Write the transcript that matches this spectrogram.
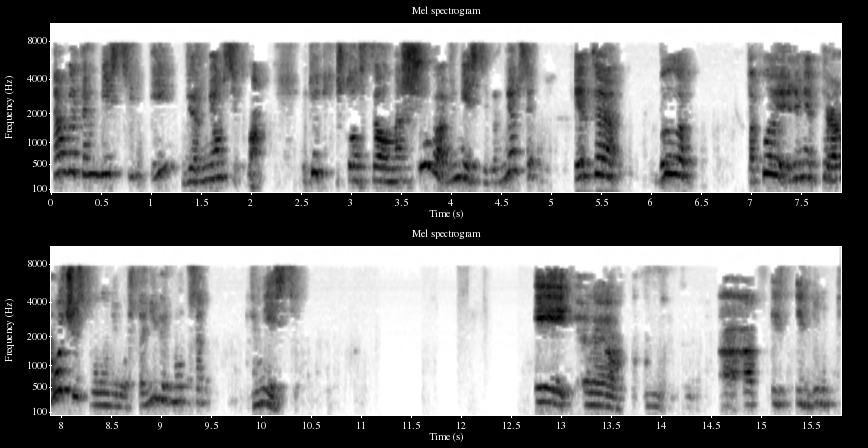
там в этом месте и вернемся к вам. И тут, что он сказал на Шува, вместе вернемся, это было такой элемент пророчества у него, что они вернутся вместе. И, э, а, а, идут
